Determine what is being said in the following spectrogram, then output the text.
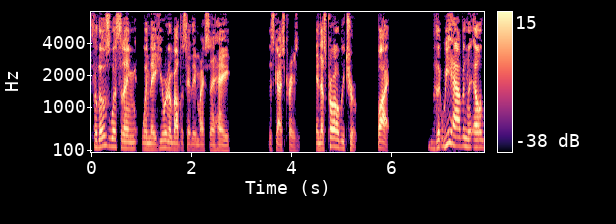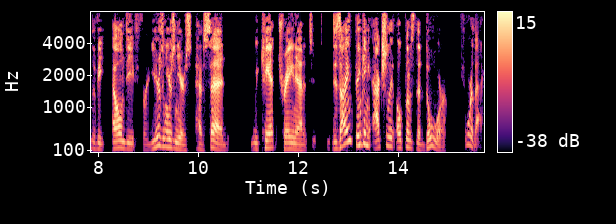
for those listening when they hear what i'm about to say they might say hey this guy's crazy. And that's probably true but that we have in the L&D, L&D for years and years and years have said we can't train attitudes. Design thinking actually opens the door for that,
